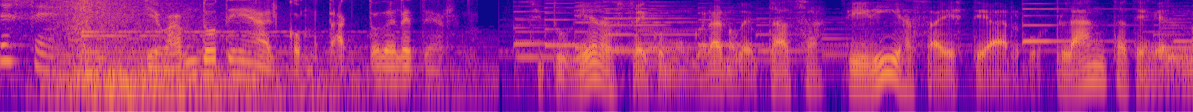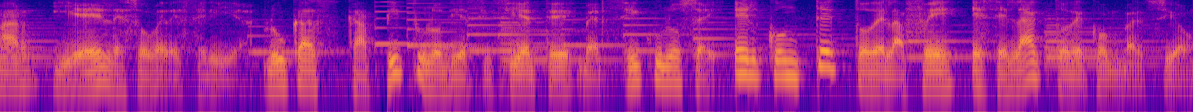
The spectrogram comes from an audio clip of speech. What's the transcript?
de ser. Llevándote al contacto del Eterno. Si tuvieras fe como un grano de taza, dirías a este árbol, plántate en el mar y él les obedecería. Lucas capítulo 17, versículo 6. El contexto de la fe es el acto de conversión.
